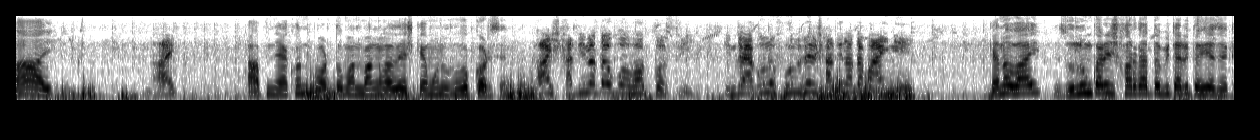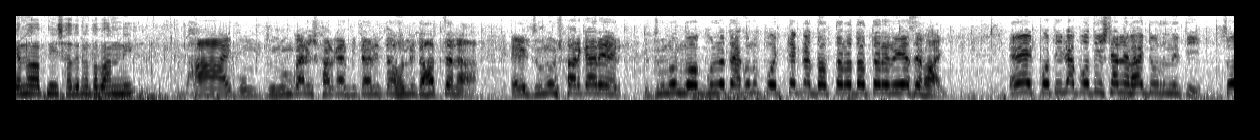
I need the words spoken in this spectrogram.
ভাই। ভাই। আপনি এখন বর্তমান বাংলাদেশ কেমন উপভোগ করছেন? ভাই স্বাধীনতা উপভোগ করছি কিন্তু এখনও ফুলফিল স্বাধীনতা পাইনি। কেন ভাই? জুলুমকারী সরকার তো বিতাড়িত হয়েছে কেন আপনি স্বাধীনতা পাননি? ভাই জুলুমকারী সরকার বিতাড়িত হলে তো হচ্ছে না। এই জুলুম সরকারের জুলুম লোকগুলো তো এখনও প্রত্যেকটা দপ্তরে দপ্তরে রয়েছে ভাই। এই প্রতিটা প্রতিষ্ঠানে ভাই দুর্নীতি। চো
